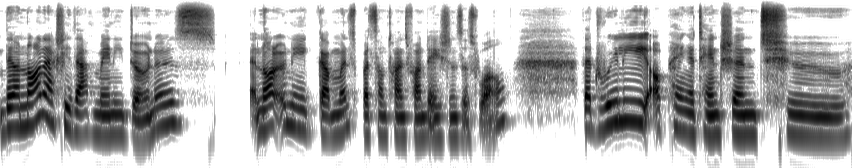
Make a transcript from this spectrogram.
There are not actually that many donors, not only governments, but sometimes foundations as well that really are paying attention to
